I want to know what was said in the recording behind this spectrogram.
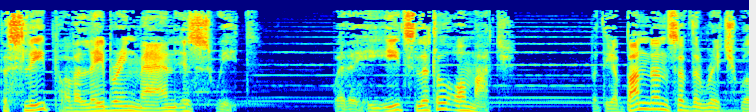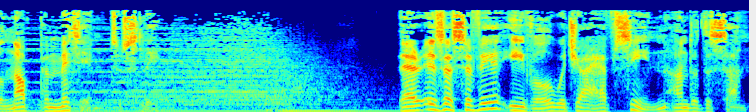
The sleep of a laboring man is sweet, whether he eats little or much, but the abundance of the rich will not permit him to sleep. There is a severe evil which I have seen under the sun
